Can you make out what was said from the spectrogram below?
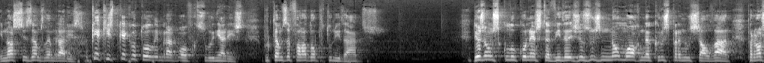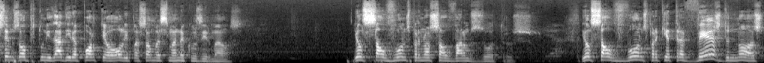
E nós precisamos lembrar isso. O que é que isto? Porquê é que eu estou a lembrar ou sublinhar isto? Porque estamos a falar de oportunidades. Deus não nos colocou nesta vida, Jesus não morre na cruz para nos salvar, para nós termos a oportunidade de ir a Porta Óleo e passar uma semana com os irmãos. Ele salvou-nos para nós salvarmos os outros. Ele salvou-nos para que através de nós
